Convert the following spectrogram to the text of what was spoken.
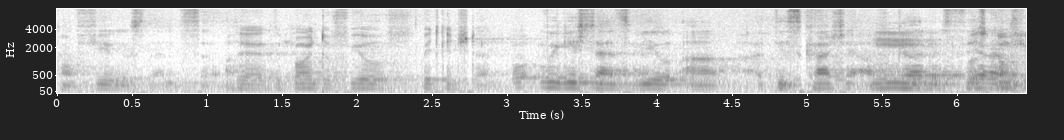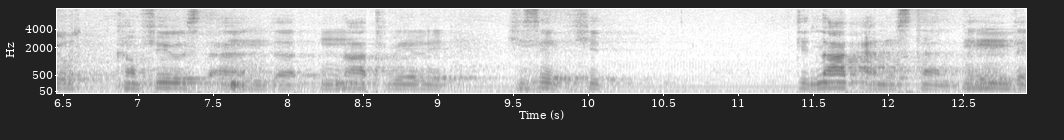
confused and so on. The, the point of view of Wittgenstein. W- Wittgenstein's view on a discussion of Mm, Gödel's was confused. confused and uh, mm. not really. He said he did not understand the, Mm. the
